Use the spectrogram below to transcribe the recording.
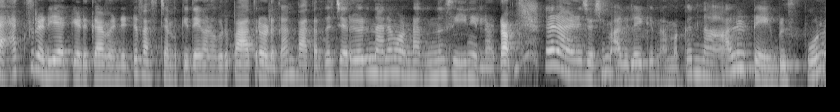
വാക്സ് റെഡിയാക്കി എടുക്കാൻ വേണ്ടിയിട്ട് ഫസ്റ്റ് നമുക്ക് ഇതേ കണക്കൊരു പാത്രം എടുക്കാം. പാത്രത്തിൽ ചെറിയൊരു നനവുണ്ട്. അതൊന്നും സീനില്ല കേട്ടോ. ഞാൻ അതിന് ശേഷം അതിലേക്ക് നമുക്ക് നാല് ടേബിൾ സ്പൂൺ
